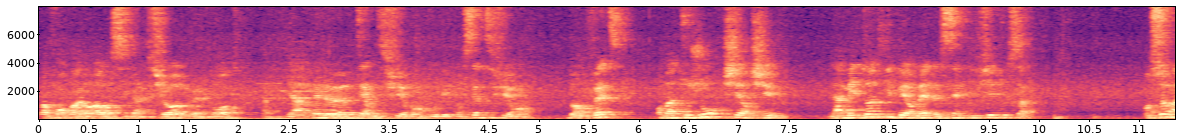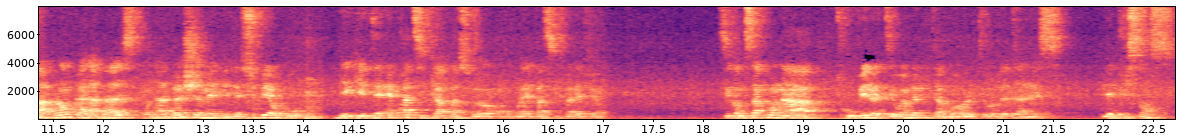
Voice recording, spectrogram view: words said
Parfois on parlera aussi d'axiome, peu importe. Il y a plein de termes différents pour des concepts différents. On va toujours chercher la méthode qui permet de simplifier tout ça. En se rappelant qu'à la base, on avait un chemin qui était super court, mais qui était impraticable parce qu'on ne comprenait pas ce qu'il fallait faire. C'est comme ça qu'on a trouvé le théorème de Pythagore, le théorème de Thalès, les puissances.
